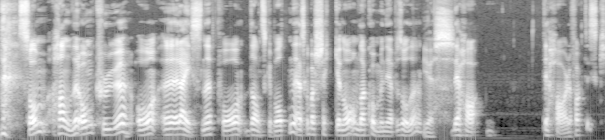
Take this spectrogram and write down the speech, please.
Som handler om crewet og eh, reisende på danskebåten. Jeg skal bare sjekke nå om det har kommet en ny episode. Yes. Det, har- det har det faktisk.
